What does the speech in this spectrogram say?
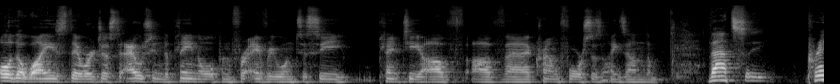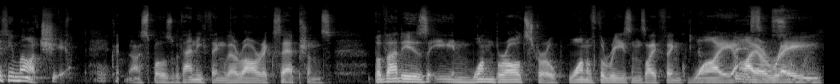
otherwise they were just out in the plain open for everyone to see plenty of, of uh, crown forces eyes on them That's uh, pretty much. I suppose with anything there are exceptions, but that is in one broad stroke one of the reasons I think why basic IRA, summary.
